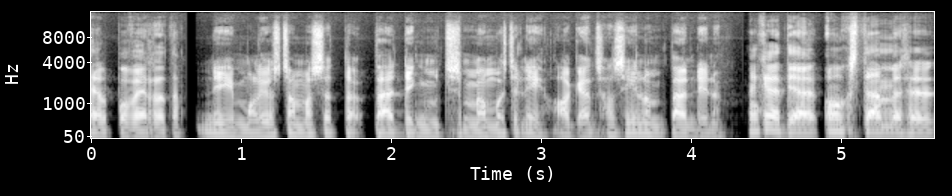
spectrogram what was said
helppo verrata. Niin, mä olin just samassa, että Padding, mutta siis mä muistin, niin, Agentshan on bändinä. Enkä tiedä, onko tämmöisellä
